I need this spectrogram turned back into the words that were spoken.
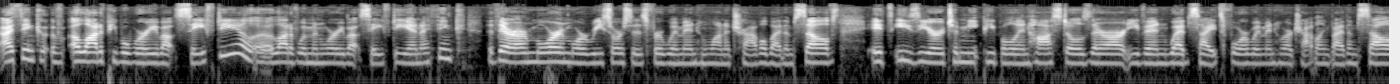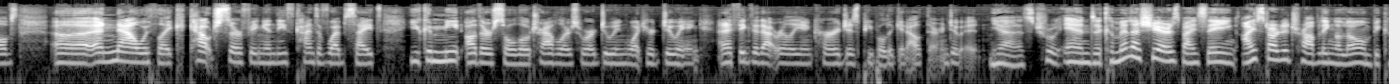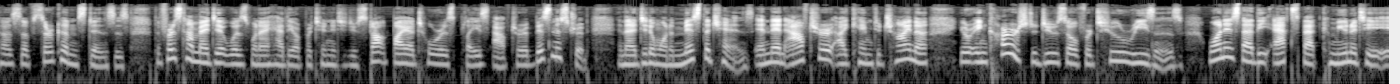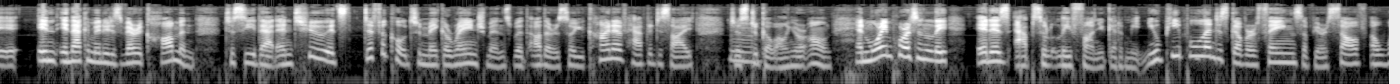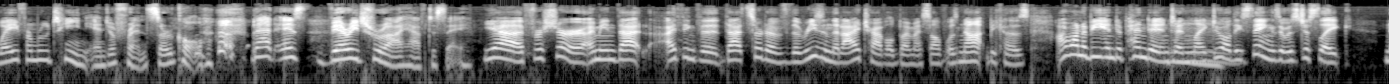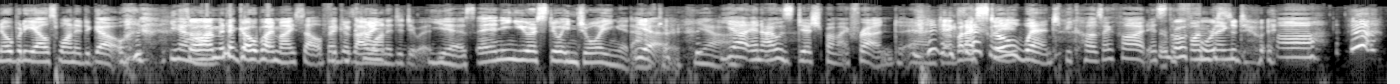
I think a lot of people worry about safety. A lot of women worry about safety, and I think that there are more and more resources for women who want to travel by themselves. It's easier to meet people in hostels. There are even websites for women who are traveling by themselves, uh, and now with like couch surfing and these kinds of websites, you can meet other solo travelers who are doing what you're doing, and I think that that really encourages people to get out there and do it. Yeah, that's true. And uh, Camilla shares by saying, I started traveling alone because of circumstances. The first time I did was when I had the opportunity to stop by a tourist place after a business trip, and I didn't want to miss the chance. And then after I came to China, you're encouraged to do so for two reasons. One is that the expat community in, in that community it's very common to see that. And two it's difficult to make arrangements with others so you kind of have to decide just to mm. go on your own. And more importantly it is absolutely fun. You get to meet new people and discover things of yourself away from routine and your friend circle. That is very true i have to say. Yeah, for sure. I mean that I think that that's sort of the reason that I traveled by myself was not because I want to be independent and like do all mm. these things. It was just like nobody else wanted to go. Yeah. so I'm going to go by myself But you because I wanted to do it. yes and you're still enjoying it Yeah. after yeah Yeah, and I was ditched by my friend, and uh, but I still went because I thought it's We're the both fun forced thing to do it. Uh,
